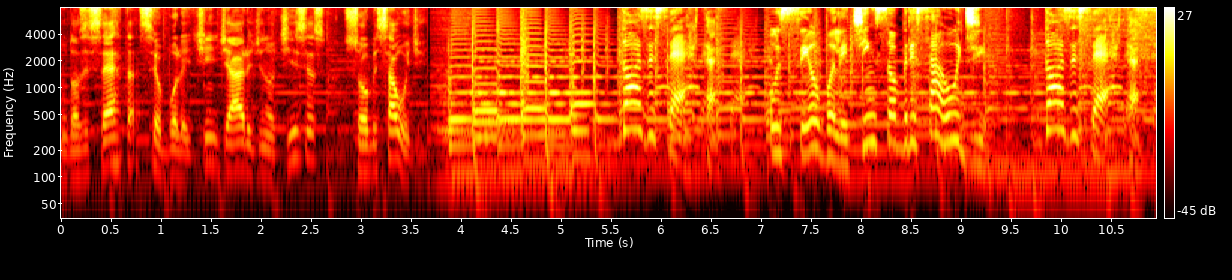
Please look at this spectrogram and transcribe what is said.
no Dose Certa, seu boletim diário de notícias sobre saúde. Dose Certa, o seu boletim sobre saúde. Dose Certa.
